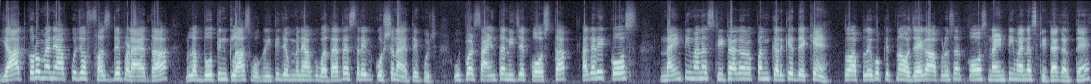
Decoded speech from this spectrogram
याद करो, मैंने आपको जब फ़र्स्ट डे पढ़ाया था मतलब दो तीन क्लास हो गई थी, जब मैंने आपको बताया था, इस तरह के क्वेश्चन आए थे कुछ। ऊपर साइन था, नीचे कॉस था। अगर ये कॉस 90 माइनस टीटा अगर अपन करके देखें तो आप देखो कितना हो जाएगा। आप लोग सर कॉस 90 माइनस टीटा करते हैं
